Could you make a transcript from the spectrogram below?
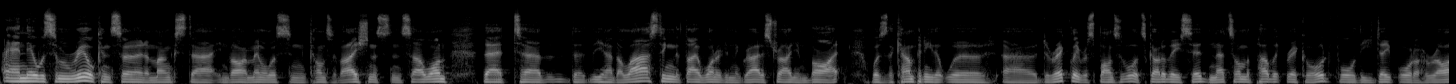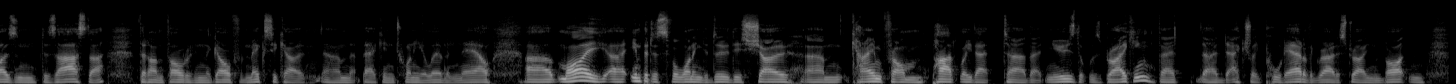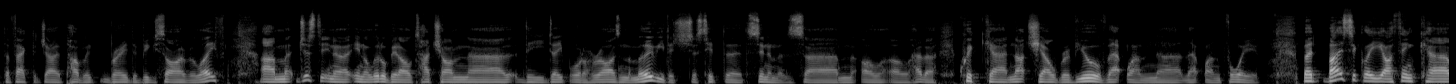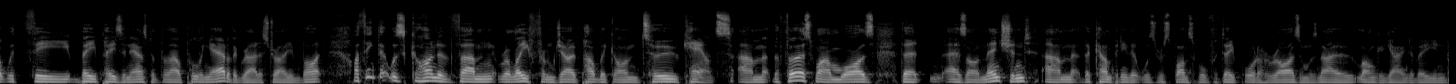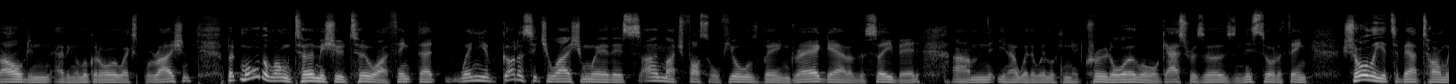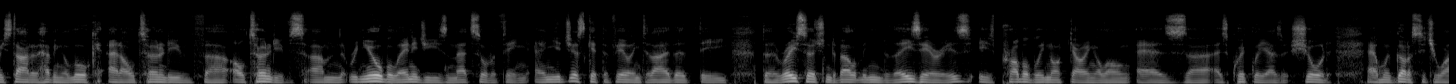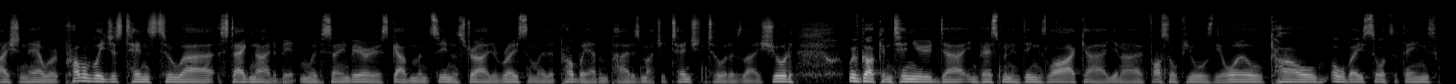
And there was some real concern amongst uh, environmentalists and conservationists and so on that uh, the you know the last thing that they wanted in the Great Australian Bight was the company that were uh, directly responsible. It's got to be said, and that's on the public record for the Deepwater Horizon disaster that unfolded in the Gulf of Mexico um, back in 2011. Now, uh, my uh, impetus for wanting to do this show um, came from partly that uh, that news that was breaking that they'd actually pulled out of the Great Australian Bight and the fact that Joe Public breathed a big sigh of relief. Um, just in a, in a little bit, I'll touch on uh, the Deepwater Horizon, the movie that's just hit the cinemas. Um, I'll, I'll, have a quick uh, nutshell review of that one, uh, that one for you. But basically, I think uh, with the BP's announcement that they were pulling out of the Great Australian Bight, I think that was kind of um, relief from Joe Public on two counts. Um, the first one was that, as I mentioned, um, the company that was responsible for Deepwater Horizon was no longer going to be involved in having a look at oil exploration. But more the long term issue, too, I think that when you've got a situation where there's so much fossil fuels being dragged out of the seabed, um, you know, whether we're looking at crude oil or gas reserves and this sort of thing, surely it's about time we started having a look at alternative uh, alternatives, um, renewable energies and that sort of thing. And you just get the feeling today that the the research and development into these areas is probably not going along as uh, as quickly as it should. And we've got a situation now where it probably just tends to uh, stagnate a bit, and we've seen various governments in Australia recently that probably haven't paid as much attention to it as they should. We've got continued uh, investment in things like, uh, you know, fossil fuels, the oil, coal, all these sorts of things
